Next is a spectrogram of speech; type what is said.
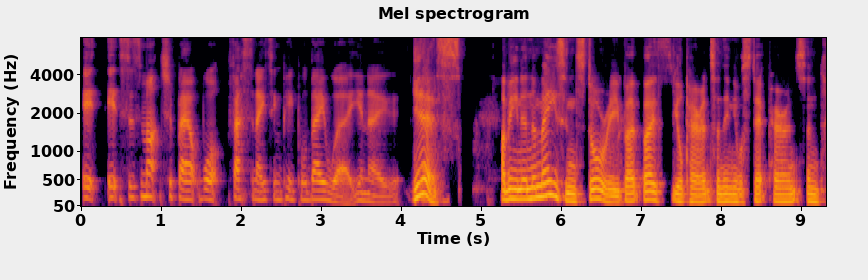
it it's as much about what fascinating people they were, you know. Yes. I mean, an amazing story, but both your parents and then your step parents and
